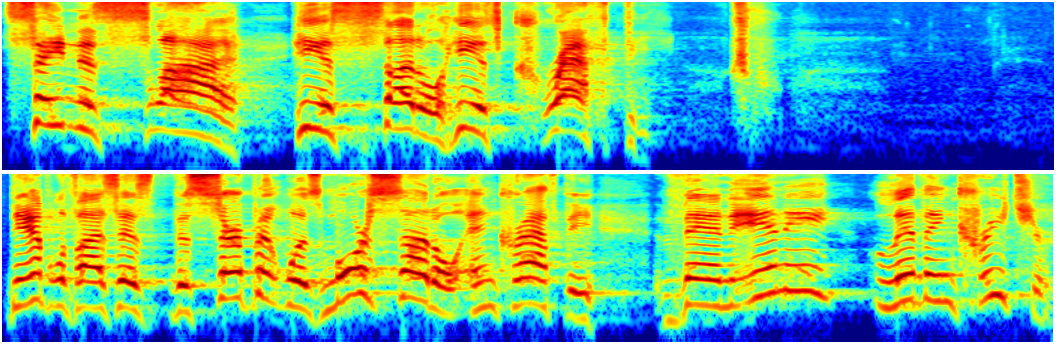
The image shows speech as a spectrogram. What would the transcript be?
Satan is sly, he is subtle, he is crafty. The Amplified says, the serpent was more subtle and crafty than any living creature.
